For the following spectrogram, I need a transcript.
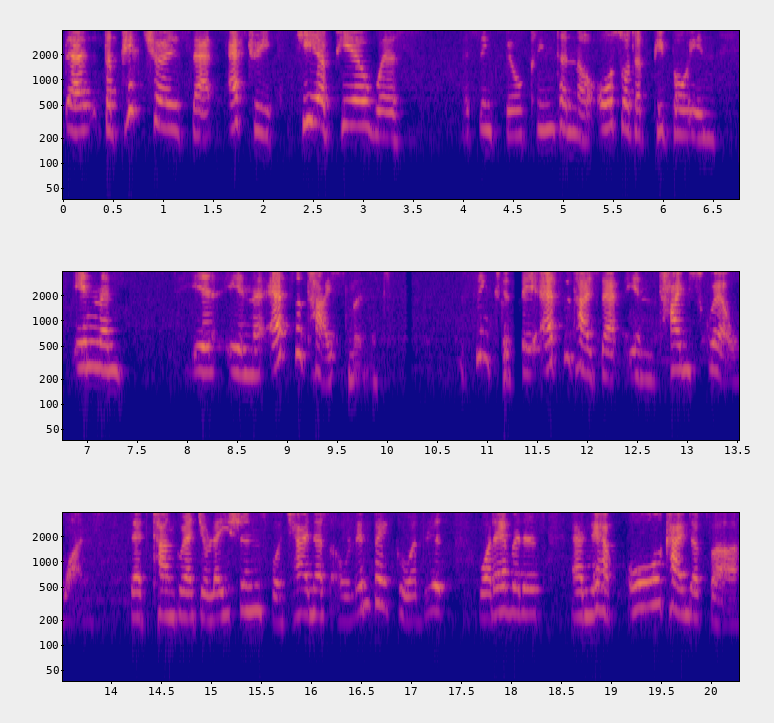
that the picture is that actually he appeared with, I think Bill Clinton or all sorts of people in in an in, in an advertisement. I think they advertised that in Times Square once. That congratulations for China's Olympic or whatever it is, and they have all kind of uh,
